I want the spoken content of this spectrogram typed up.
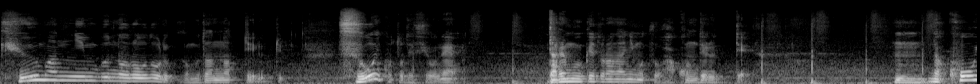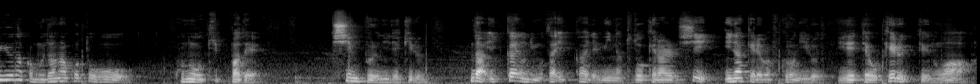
9万人分の労働力が無駄になっているっていう。すごいことですよね。誰も受け取らない荷物を運んでるって。うん、だこういうなんか無駄なことをこの置きっぱでシンプルにできる。だから1回の荷物は1回でみんな届けられるしいなければ袋に入れておけるっていうのは、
